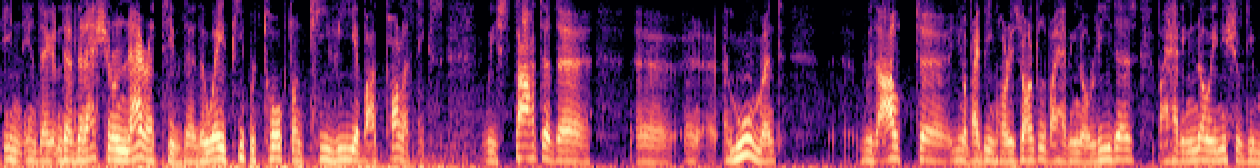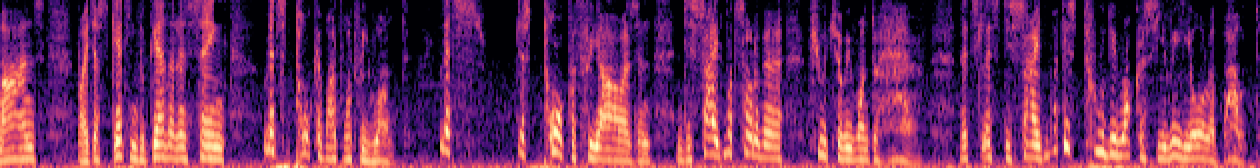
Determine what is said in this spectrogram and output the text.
in, in the, the, the, national narrative, the, the way people talked on TV about politics. We started a, a, a movement without, uh, you know, by being horizontal, by having no leaders, by having no initial demands, by just getting together and saying, let's talk about what we want. Let's just talk for three hours and, and decide what sort of a future we want to have. Let's, let's decide what is true democracy really all about.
